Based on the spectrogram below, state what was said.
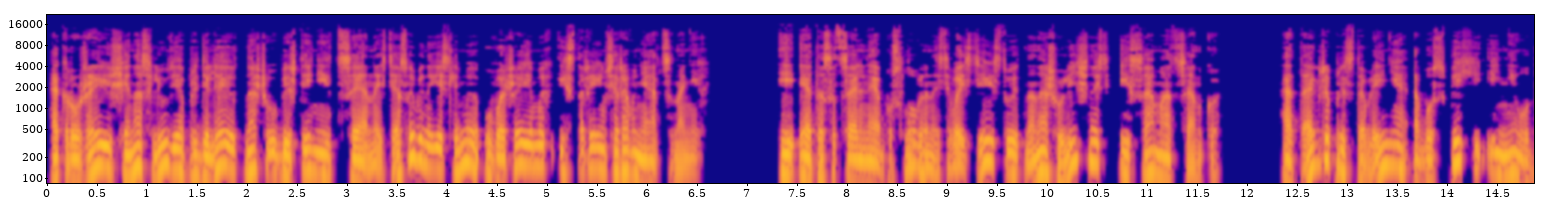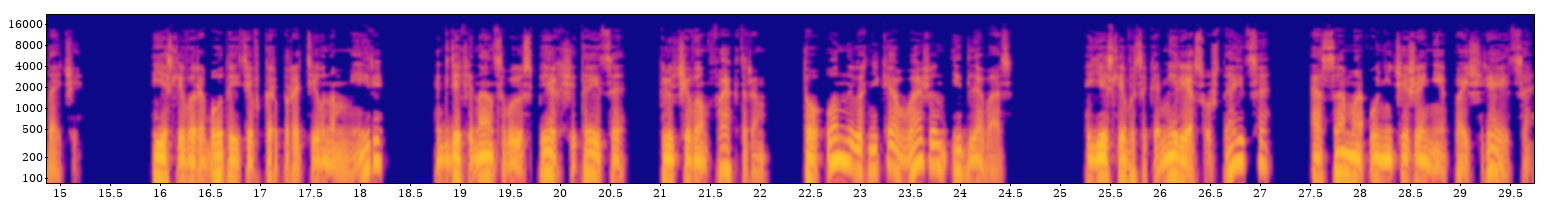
Окружающие нас люди определяют наши убеждения и ценности, особенно если мы уважаем их и стараемся равняться на них. И эта социальная обусловленность воздействует на нашу личность и самооценку, а также представление об успехе и неудаче. Если вы работаете в корпоративном мире, где финансовый успех считается ключевым фактором, то он наверняка важен и для вас. Если высокомерие осуждается, а самоуничижение поощряется,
